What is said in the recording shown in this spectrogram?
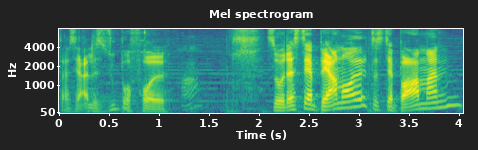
Da ist ja alles super voll. So, das ist der Bernold, das ist der Barmann.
